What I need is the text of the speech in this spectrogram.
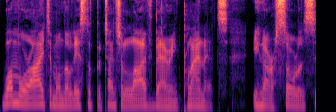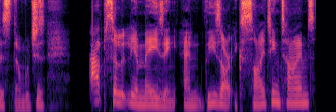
one more item on the list of potential life-bearing planets in our solar system, which is absolutely amazing. And these are exciting times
